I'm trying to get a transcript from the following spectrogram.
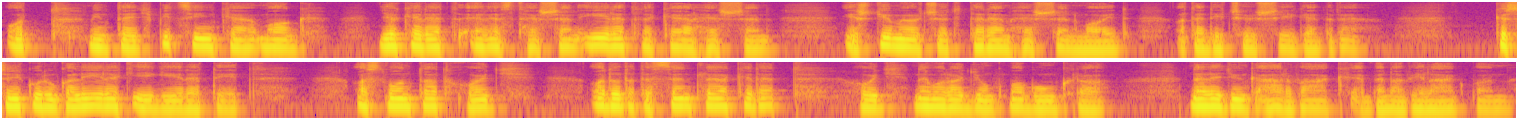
Ott, mint egy picinke mag, gyökeret ereszthessen, életre kelhessen, és gyümölcsöt teremhessen majd a te dicsőségedre. Köszönjük, Urunk, a lélek ígéretét. Azt mondtad, hogy adod a te szent lelkedet, hogy ne maradjunk magunkra, ne legyünk árvák ebben a világban.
